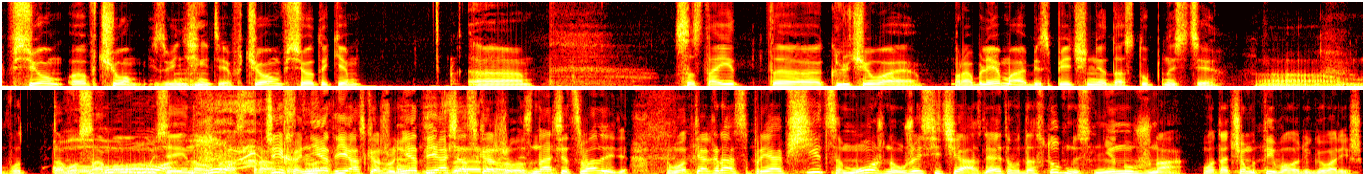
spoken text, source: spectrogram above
в, чем, э, в чем, извините, в чем все-таки состоит э, ключевая проблема обеспечения доступности э, вот того О, самого музейного вот, пространства. Тихо, нет, я скажу, нет, я сейчас скажу. Значит, смотрите, вот как раз приобщиться можно уже сейчас. Для этого доступность не нужна. Вот о чем ты, Володя, говоришь.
